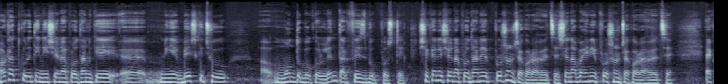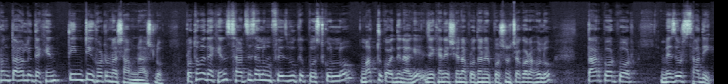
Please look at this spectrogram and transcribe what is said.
হঠাৎ করে তিনি সেনা প্রধানকে নিয়ে বেশ কিছু মন্তব্য করলেন তার ফেসবুক পোস্টে। সেখানে সেনা প্রধানের প্রশংসা করা হয়েছে, সেনাবাহিনীর প্রশংসা করা হয়েছে। এখন তাহলে দেখেন তিনটি ঘটনা সামনে আসলো। প্রথমে দেখেন সার্জিস আলম ফেসবুকে পোস্ট করল মাত্র কয়েকদিন আগে, যেখানে সেনা প্রধানের প্রশংসা করা হলো। তারপর পর মেজর সাদিক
